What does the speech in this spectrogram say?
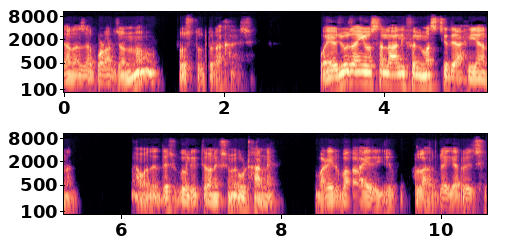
জানাজা পড়ার জন্য প্রস্তুত রাখা হয়েছে। ওয়াজুজ আইসাল্লা আলিফুল মসজিদে আহিয়ানা আমাদের দেশগুলিতে অনেক সময় উঠানে, বাড়ির বাইরে যে খোলা জায়গা রয়েছে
